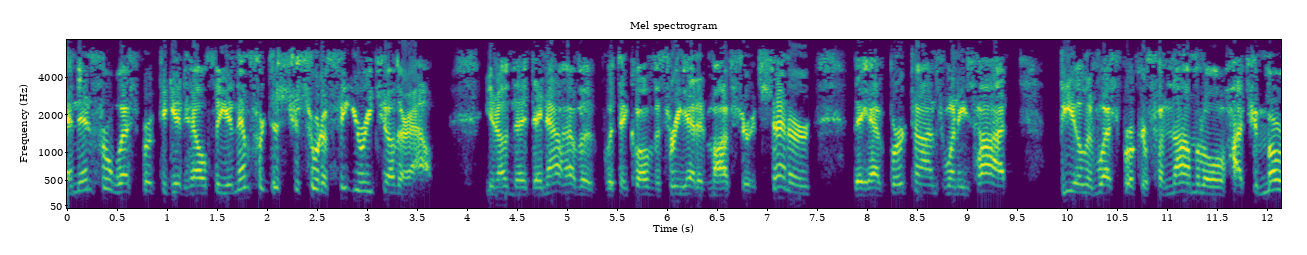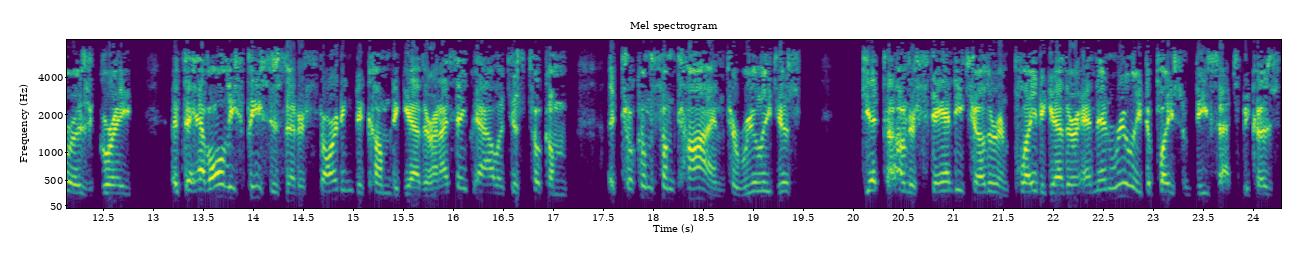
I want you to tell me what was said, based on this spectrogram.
And then for Westbrook to get healthy and then for just to sort of figure each other out. You know, they, they now have a, what they call the three-headed monster at center. They have Bertans when he's hot. Beal and Westbrook are phenomenal. Hachimura is great. They have all these pieces that are starting to come together. And I think, Al, it just took them, it took them some time to really just get to understand each other and play together and then really to play some defense because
